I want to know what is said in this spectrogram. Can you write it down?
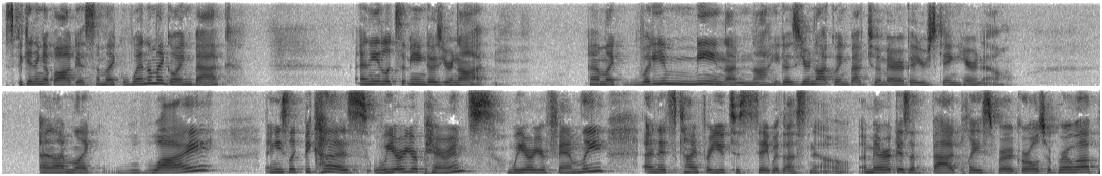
it's beginning of August. I'm like, when am I going back? And he looks at me and goes, You're not. And I'm like, What do you mean I'm not? He goes, You're not going back to America, you're staying here now. And I'm like, Why? And he's like, Because we are your parents, we are your family, and it's time for you to stay with us now. America is a bad place for a girl to grow up.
